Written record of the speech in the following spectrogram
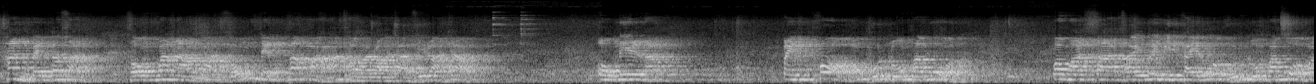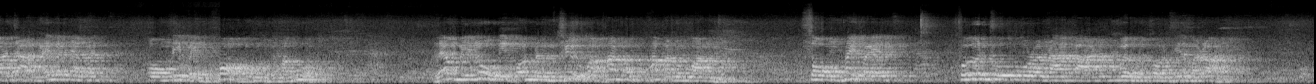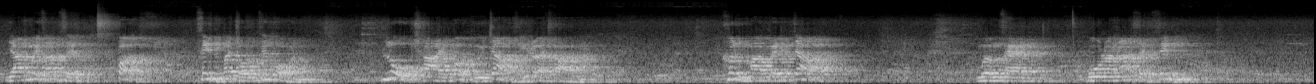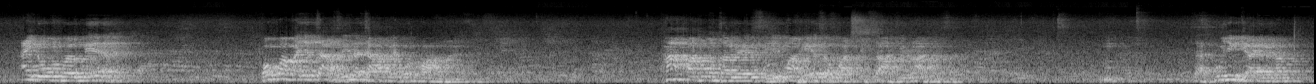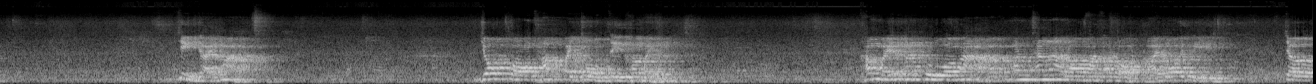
ท่านเป็นกษัตริย์ท ทรงพระนามว่าสมเด็จพระมหาธรรมราชาธิราชเจ้า องค์นี้นะครับ เป็นพ่อของขุนหลวงพระมั่วประวัติศาสตร์ไทยไม่มีใครรู้ว่าขุนหลวงพระมั่วมาจากไหนกันยังไงองค์นี้เป็นพ่อของหลวงพระมั่วแล้วมีลูกอีกคนหนึ่งชื่อว่าพระนมพระพนมวังส่งให้ไปฟื้นฟูบูรณาการเมืองนครศรีธรรมราชยังไม่ทันเสร็จก็สิ้นพระชนม์เสียก่อน ลูกชายก็คือเจ้าศรีราชา ขึ้ นมาเป็นเจ้า เมืองแทนบูรณะเสร็จสิ้น ไอ้ดวงเมืองเนี่ย ผมว่ามันจะเจ้าศรีราชาเป็นคนวางพระพนมทะเลศรีมเหสวัสดิ์สาธิราชกษตรแต่ผู้ยิ่งใหญ่นะครับยิ่งใหญ่มาก ยกกองทัพไปโจมตีเขมร เขมรมันกลัวมากครับมันชนะเรามาตลอดหลายร้อยปี เจอ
